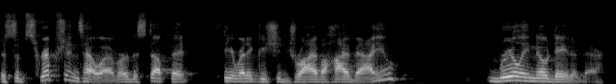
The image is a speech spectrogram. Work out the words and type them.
The subscriptions, however, the stuff that theoretically should drive a high value, really no data there.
